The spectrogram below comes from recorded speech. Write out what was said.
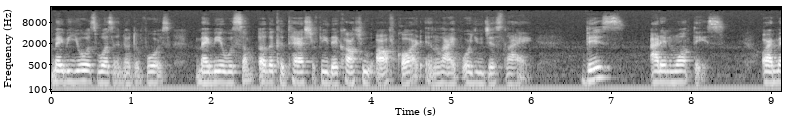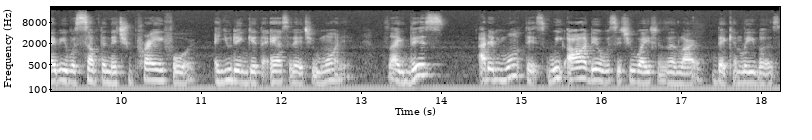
Maybe yours wasn't a divorce. Maybe it was some other catastrophe that caught you off guard in life or you just like this I didn't want this. Or maybe it was something that you prayed for and you didn't get the answer that you wanted. It's like this I didn't want this. We all deal with situations in life that can leave us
